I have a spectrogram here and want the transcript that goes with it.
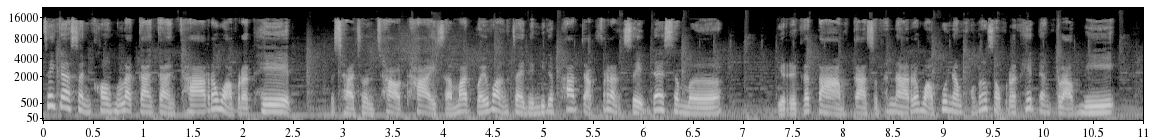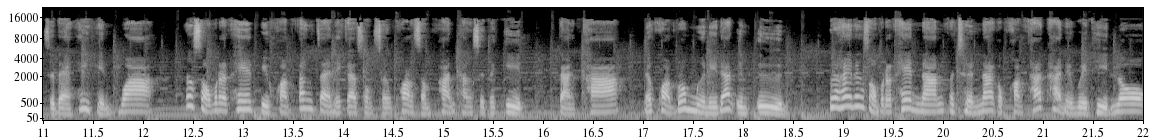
เช่นการสั่นคลอนของหลักการการค้าระหว่างประเทศ ประชาชนชาวไทยสามารถไว้วางใจในมิตรภาพจากฝรั่งเศสได้เสมออย่างไรก็ตามการสนทนาระหว่างผู้นำของทั้งสองประเทศดังกล่าวนี้ แสดงให้เห็นว่าทั้งสองประเทศมีความตั้งใจในการส่งเสริมความสัมพันธ์ทางเศรษฐกิจ การค้า และความร่วมมือในด้านอื่น ๆ เพื่อให้ทั้งสองประเทศนั้นเผชิญหน้ากับความท้าทายในเวทีโลก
